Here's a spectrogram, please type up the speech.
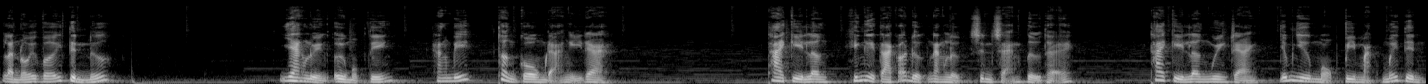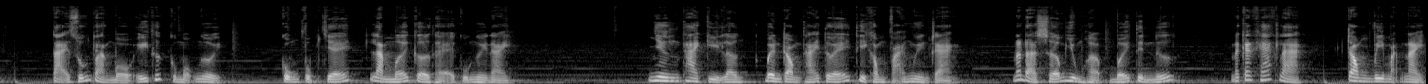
là nối với tình nước. Giang luyện ư một tiếng, hắn biết thần côn đã nghĩ ra. Thai kỳ lân khiến người ta có được năng lực sinh sản tự thể. Thai kỳ lân nguyên trạng giống như một vi mạch mới tinh, tải xuống toàn bộ ý thức của một người, cũng phục chế làm mới cơ thể của người này. Nhưng thai kỳ lân bên trong thái tuế thì không phải nguyên trạng. Nó đã sớm dung hợp với tinh nước. Nói cách khác là trong vi mạch này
